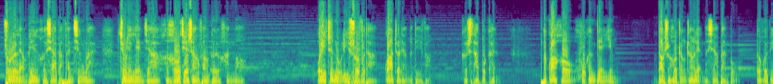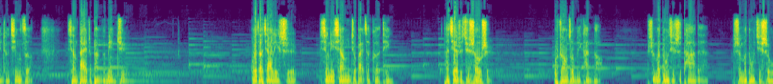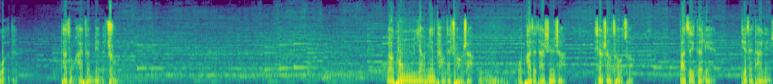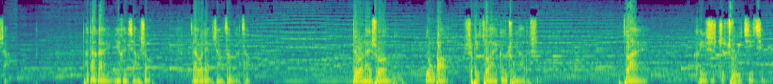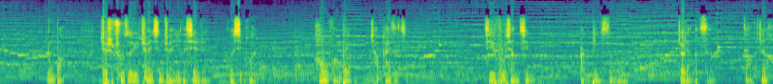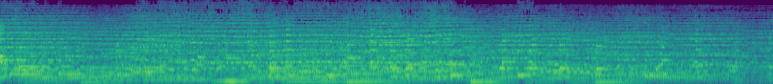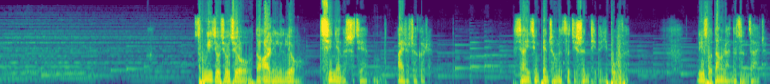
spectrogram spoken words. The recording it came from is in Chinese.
除了两鬓和下巴泛青外，就连脸颊和喉结上方都有汗毛。我一直努力说服他刮这两个地方，可是他不肯，他刮后胡根变硬。到时候，整张脸的下半部都会变成青色，像戴着半个面具。回到家里时，行李箱就摆在客厅，他接着去收拾。我装作没看到，什么东西是他的，什么东西是我的，他总还分辨得出。老公仰面躺在床上，我趴在他身上。向上凑凑，把自己的脸贴在他脸上。他大概也很享受，在我脸上蹭了蹭。对我来说，拥抱是比做爱更重要的事。做爱可以是只出于激情，拥抱却是出自于全心全意的信任和喜欢，毫无防备地敞开自己，肌肤相亲。耳鬓厮磨，这两个词造得真好。从一九九九到二零零六，七年的时间，爱着这个人。像已经变成了自己身体的一部分，理所当然的存在着，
